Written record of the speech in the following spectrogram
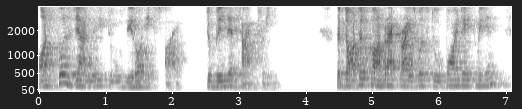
on 1st January 20X5 to build a factory. The total contract price was 2.8 million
